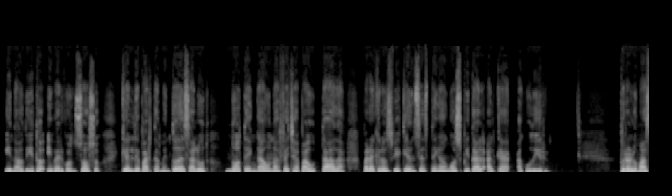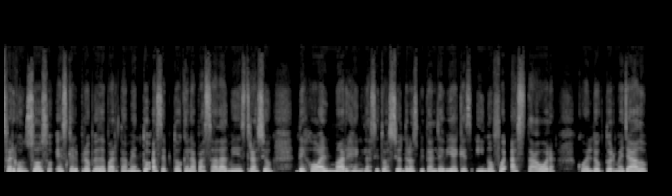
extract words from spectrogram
inaudito y vergonzoso que el Departamento de Salud no tenga una fecha pautada para que los viequenses tengan un hospital al que acudir. Pero lo más vergonzoso es que el propio departamento aceptó que la pasada administración dejó al margen la situación del hospital de Vieques y no fue hasta ahora, con el doctor Mellado,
